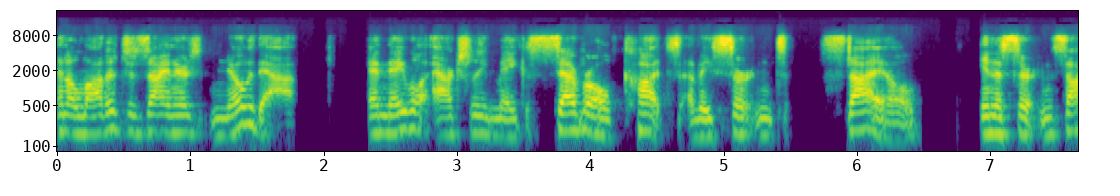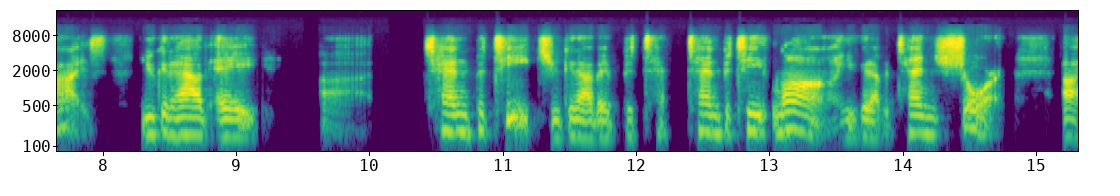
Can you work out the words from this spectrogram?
And a lot of designers know that. and they will actually make several cuts of a certain style in a certain size. You could have a uh, 10 petite, you could have a 10 petite long, you could have a 10 short. Uh,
